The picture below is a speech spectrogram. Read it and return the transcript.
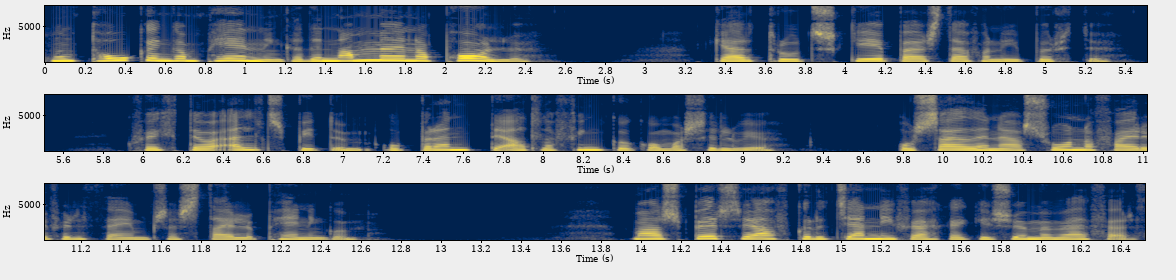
Hún tók engan pening, þetta er nammið hennar Pólu. Gertrúd skipaði Stefani í burtu, kveikti á eldspítum og brendi alla fingugóma Silvíu og sagði henni að svona færi fyrir þeim sem stælu peningum. Maður spyr sig af hverju Jenny fekk ekki sumu meðferð,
